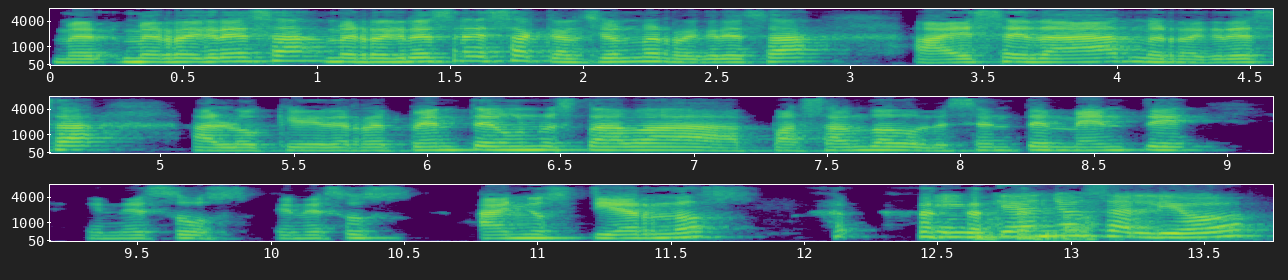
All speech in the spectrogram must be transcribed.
Me, me, regresa, me regresa esa canción, me regresa a esa edad, me regresa a lo que de repente uno estaba pasando adolescentemente en esos, en esos años tiernos. ¿En qué año salió?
